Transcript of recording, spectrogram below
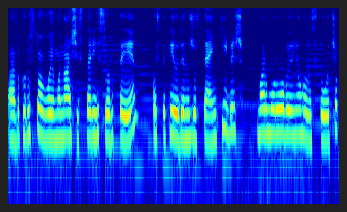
Е, Використовуємо наші старі сорти. Ось такий один жовтенький, більш мармуровий у нього листочок.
